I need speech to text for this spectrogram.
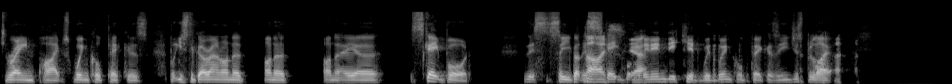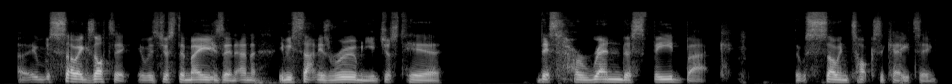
Drain pipes, winkle pickers, but used to go around on a on a on a uh, skateboard. This so you got this Nice, skateboard yeah. indie kid with winkle pickers, and you just be like. uh, It was so exotic. It was just amazing. And he'd be sat in his room and you'd just hear this horrendous feedback that was so intoxicating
